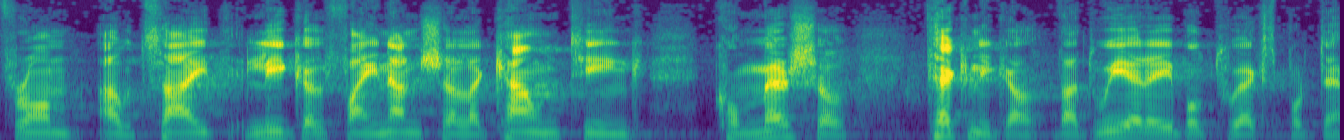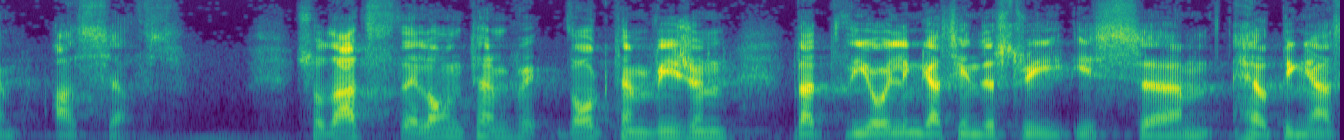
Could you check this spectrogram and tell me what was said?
from outside legal, financial, accounting, commercial, technical that we are able to export them ourselves. So that's the long-term, long-term vision that the oil and gas industry is um, helping us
